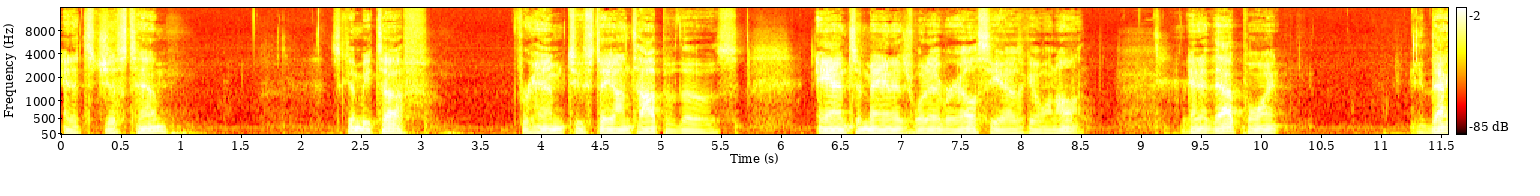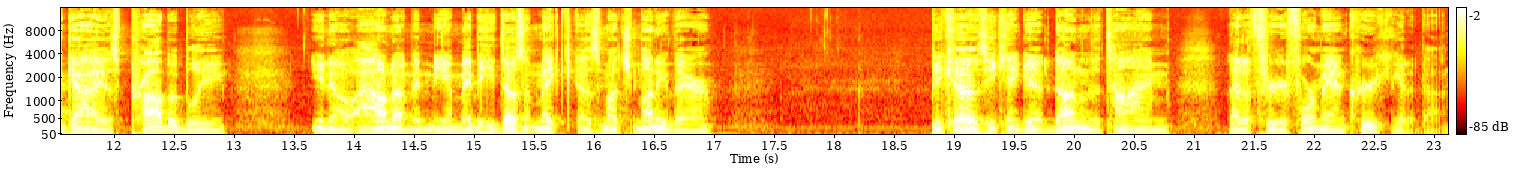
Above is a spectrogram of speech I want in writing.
and it's just him it's going to be tough for him to stay on top of those and to manage whatever else he has going on and at that point that guy is probably you know i don't know maybe, you know, maybe he doesn't make as much money there because he can't get it done in the time that a three or four man crew can get it done.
